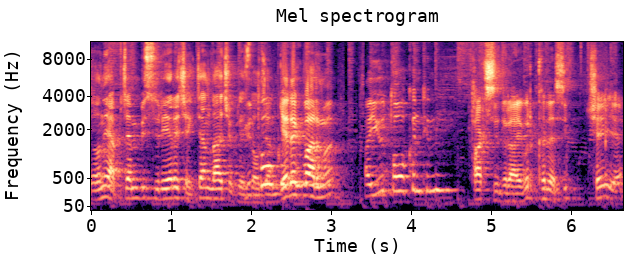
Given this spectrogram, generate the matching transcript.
Onu yapacağım bir sürü yere çekeceğim daha çok rezil You olacağım. talking Gerek var mı? Are you talking to me? Taxi driver klasik şey ya.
